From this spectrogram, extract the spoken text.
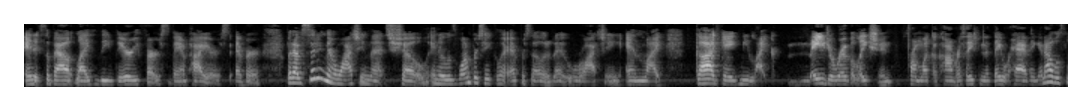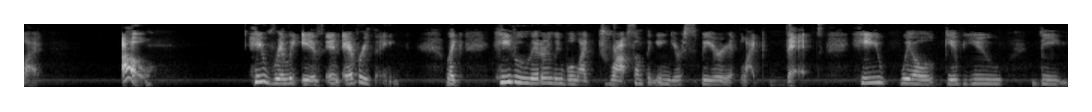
and it's about like the very first vampires ever. But I was sitting there watching that show, and it was one particular episode that we were watching, and like God gave me like major revelation from like a conversation that they were having, and I was like, oh, he really is in everything. Like he literally will like drop something in your spirit like that. He will give you the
